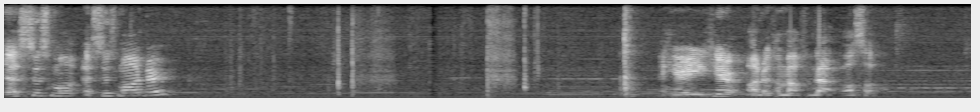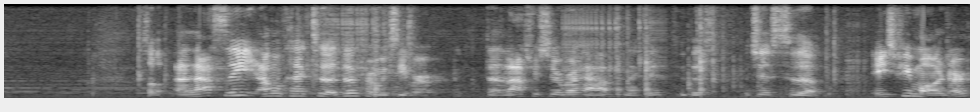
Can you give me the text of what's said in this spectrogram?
ASUS, mo ASUS monitor. Here you hear audio come out from that also. So, and lastly, I'm gonna connect to a different receiver. The last receiver I have connected to this, which is to the HP monitor.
